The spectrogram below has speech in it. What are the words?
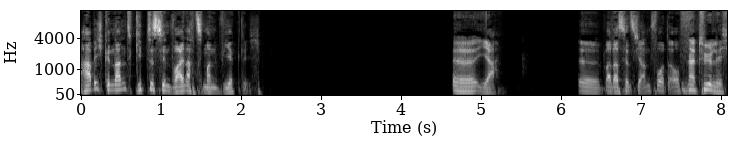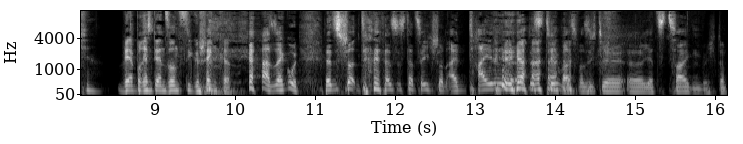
habe ich genannt, gibt es den Weihnachtsmann wirklich? Äh, ja. Äh, war das jetzt die Antwort auf? Natürlich. Wer brennt denn sonst die Geschenke? Ja, sehr gut. Das ist schon, das ist tatsächlich schon ein Teil äh, des Themas, was ich dir äh, jetzt zeigen möchte.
